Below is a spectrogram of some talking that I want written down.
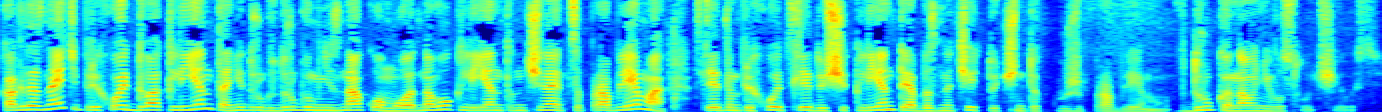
Когда, знаете, приходят два клиента, они друг с другом не знакомы. У одного клиента начинается проблема, следом приходит следующий клиент и обозначает точно такую же проблему. Вдруг она у него случилась.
